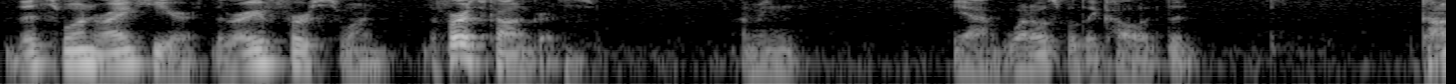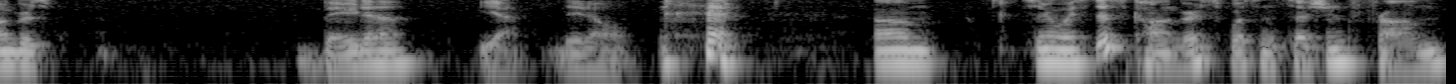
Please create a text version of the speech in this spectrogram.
this one right here, the very first one, the first Congress. I mean, yeah, what else would they call it? The Congress Beta? Yeah, they don't. um, so, anyways, this Congress was in session from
